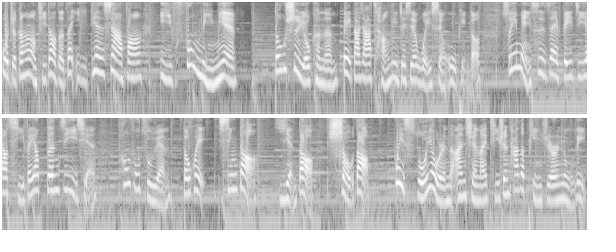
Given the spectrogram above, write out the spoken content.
或者刚刚有提到的在椅垫下方、椅缝里面。都是有可能被大家藏匿这些危险物品的，所以每次在飞机要起飞、要登机以前，空服组员都会心到、眼到、手到，为所有人的安全来提升它的品质而努力，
